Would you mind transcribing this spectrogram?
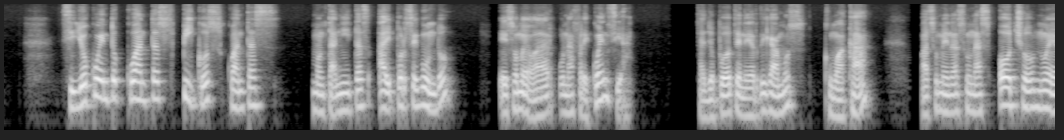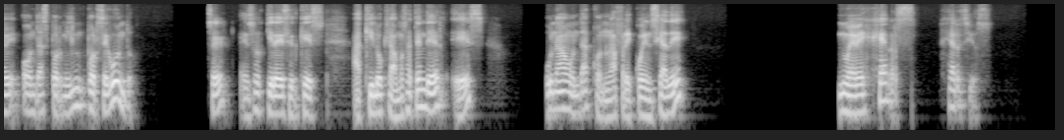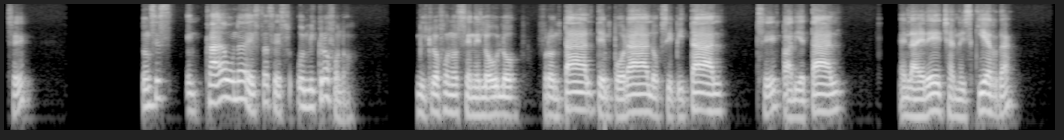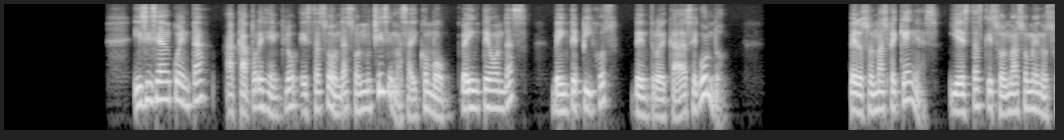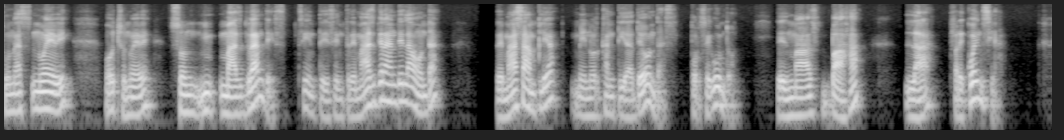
Si yo cuento cuántos picos, cuántas montañitas hay por segundo, eso me va a dar una frecuencia. O sea, yo puedo tener, digamos, como acá, más o menos unas 8, 9 ondas por, por segundo. ¿Sí? Eso quiere decir que es, aquí lo que vamos a atender es una onda con una frecuencia de 9 Hz, hercios. ¿Sí? Entonces, en cada una de estas es un micrófono. Micrófonos en el lóbulo frontal, temporal, occipital, parietal, en la derecha, en la izquierda. Y si se dan cuenta, acá, por ejemplo, estas ondas son muchísimas. Hay como 20 ondas, 20 picos dentro de cada segundo. Pero son más pequeñas. Y estas que son más o menos unas 9, 8, 9, son más grandes. Entonces, entre más grande la onda, más amplia, menor cantidad de ondas por segundo. Es más baja la frecuencia.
